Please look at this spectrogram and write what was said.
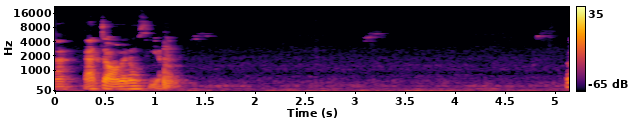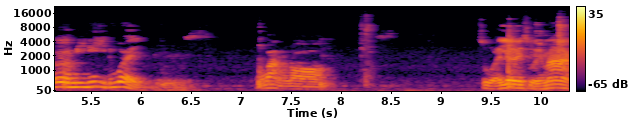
อะการ์ดจอไม่ต้องเสียบ เออ มีนี่ด้วย ระหว่างรอ สวยเลยสวยมาก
